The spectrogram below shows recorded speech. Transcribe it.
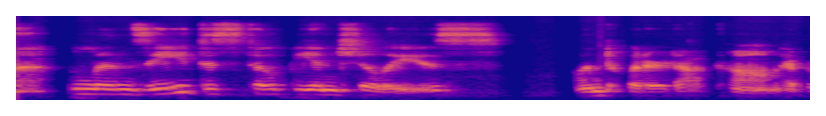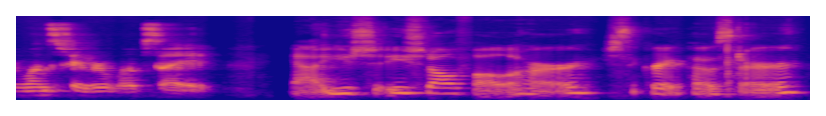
Lindsay Dystopian Chilies on Twitter.com, everyone's favorite website. Yeah, you should you should all follow her. She's a great poster.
